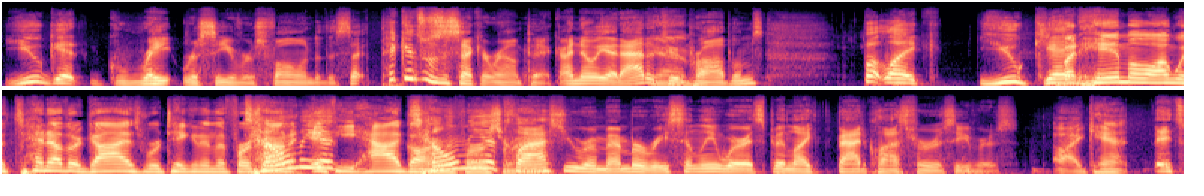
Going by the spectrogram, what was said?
You get great receivers fall into the sec- Pickens was a second round pick. I know he had attitude Yeah. problems, but like you get but him, along with 10 other guys, were taken in the first Tell round me if a- he had gone Tell the me a round. class you remember recently where it's been like bad class for receivers. I can't. it's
